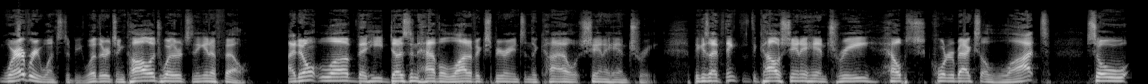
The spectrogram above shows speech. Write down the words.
wherever he wants to be, whether it's in college, whether it's in the NFL. I don't love that he doesn't have a lot of experience in the Kyle Shanahan tree because I think that the Kyle Shanahan tree helps quarterbacks a lot. So,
